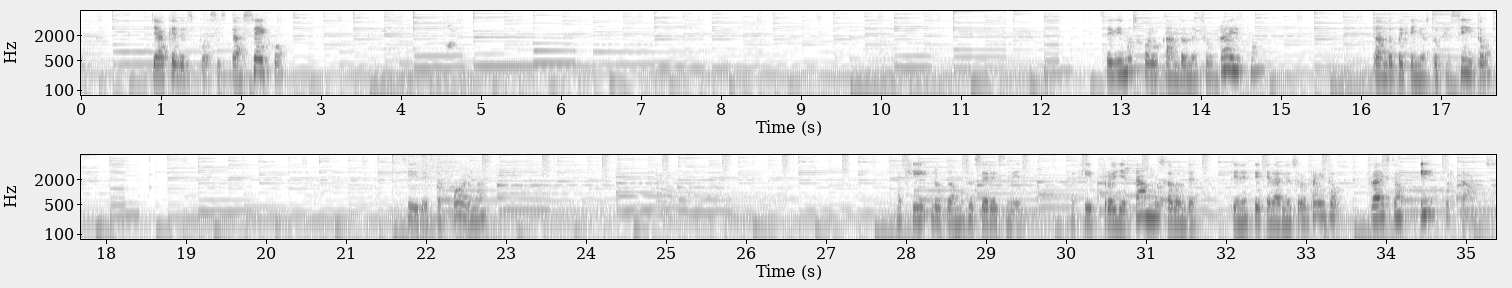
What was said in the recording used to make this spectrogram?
ya que después está seco. Seguimos colocando nuestro rhinestone, dando pequeños toquecitos. Sí, de esta forma. Aquí lo que vamos a hacer es aquí proyectamos a donde tiene que quedar nuestro rhinestone y cortamos.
